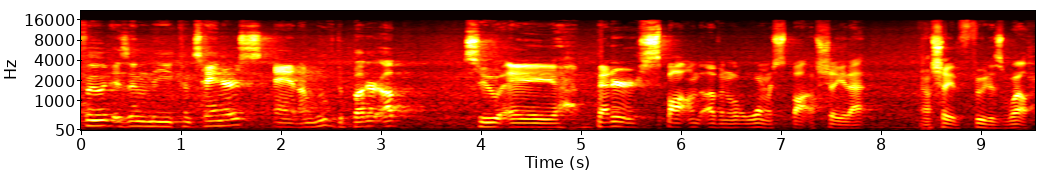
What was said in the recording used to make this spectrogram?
Food is in the containers and I moved the butter up to a better spot on the oven, a little warmer spot. I'll show you that. And I'll show you the food as well.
